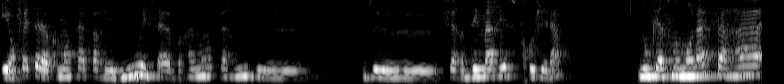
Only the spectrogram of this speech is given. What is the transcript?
et en fait elle a commencé à parler de nous et ça a vraiment permis de faire démarrer ce projet-là. Donc à ce moment-là, Sarah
